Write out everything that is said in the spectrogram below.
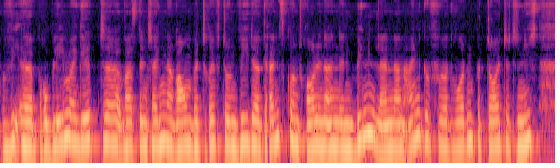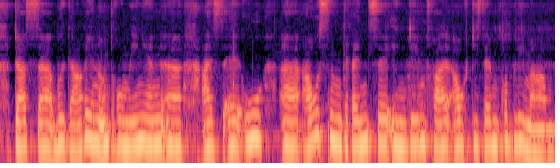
wie, äh, Probleme gibt, äh, was den Schengener Raum betrifft und wieder Grenzkontrollen an den Binnenländern eingeführt wurden, bedeutet nicht, dass äh, Bulgarien und Rumänien äh, als EU-Außengrenze in dem Fall auch dieselben Probleme haben.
